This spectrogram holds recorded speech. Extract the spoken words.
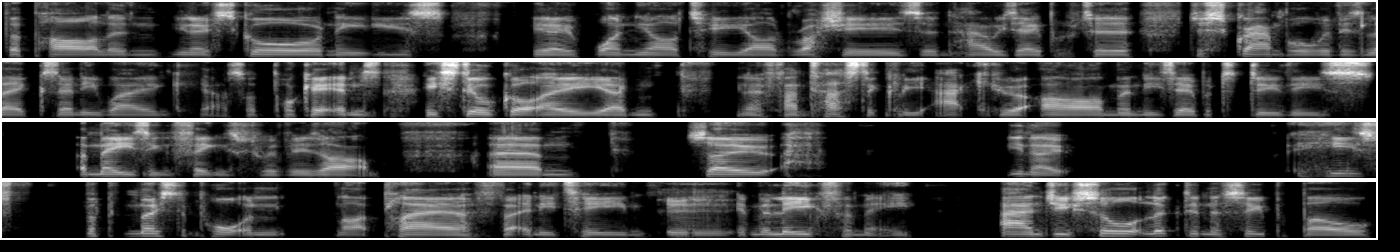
the pile and you know score, and he's you know, one yard, two yard rushes and how he's able to just scramble with his legs anyway and get outside pocket. And he's still got a, um, you know, fantastically accurate arm and he's able to do these amazing things with his arm. Um, so, you know, he's the most important like player for any team mm. in the league for me. And you saw looked in the Super Bowl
